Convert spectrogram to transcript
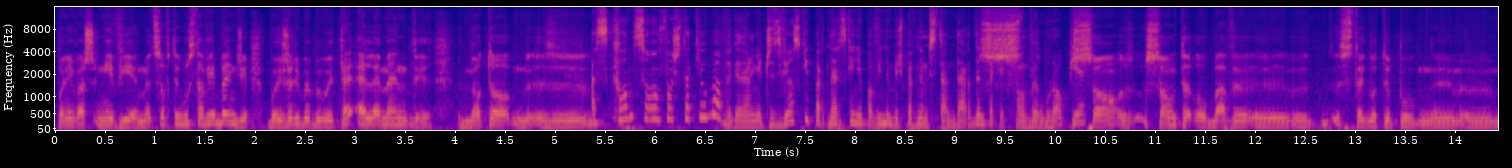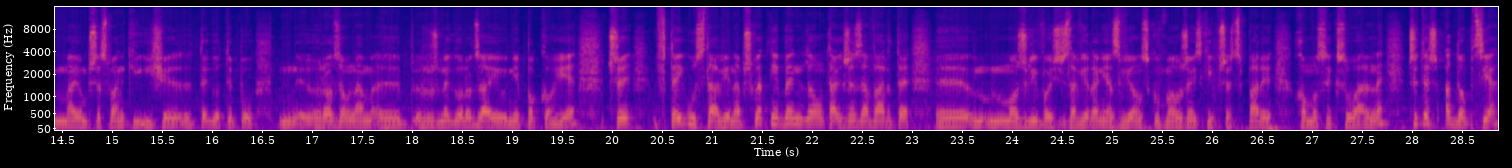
ponieważ nie wiemy, co w tej ustawie będzie. Bo jeżeli by były te elementy, no to y, A skąd są wasze takie obawy generalnie? Czy związki partnerskie nie powinny być pewnym standardem, tak jak są w Europie? Są, są te obawy y, z tego typu, y, y, mają przesłanki i się tego typu y, rodzą nam y, różnego rodzaju niepokoje. Czy w tej ustawie na przykład nie będą także zawarte y, możliwość zawierania związków małżeńskich przez pary homoseksualne, czy też adopcja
